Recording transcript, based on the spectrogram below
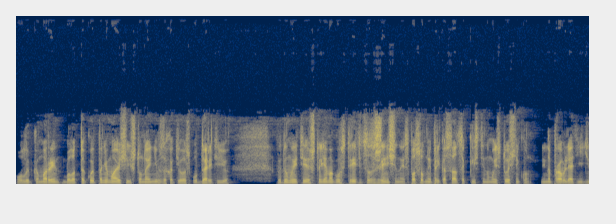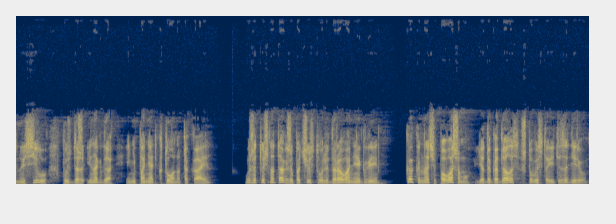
Улыбка Марин была такой понимающей, что Найниф захотелось ударить ее. Вы думаете, что я могу встретиться с женщиной, способной прикасаться к истинному источнику и направлять единую силу, пусть даже иногда, и не понять, кто она такая? Вы же точно так же почувствовали дарование Эгвейн. Как иначе, по-вашему, я догадалась, что вы стоите за деревом?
